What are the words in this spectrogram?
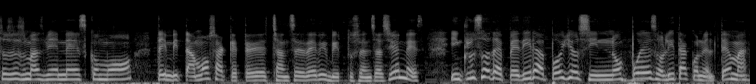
Entonces, más bien es como te invitamos a que te des chance de vivir tus sensaciones, incluso de pedir apoyo si no puedes solita con el tema,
